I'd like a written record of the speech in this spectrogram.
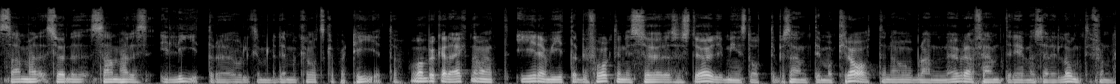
samhäll, Söderns samhälles elit och, det, och liksom det demokratiska partiet då. Och man brukar räkna med att i den vita befolkningen i söder så stödjer minst 80% demokraterna och bland den övriga femtedelen så är det långt ifrån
